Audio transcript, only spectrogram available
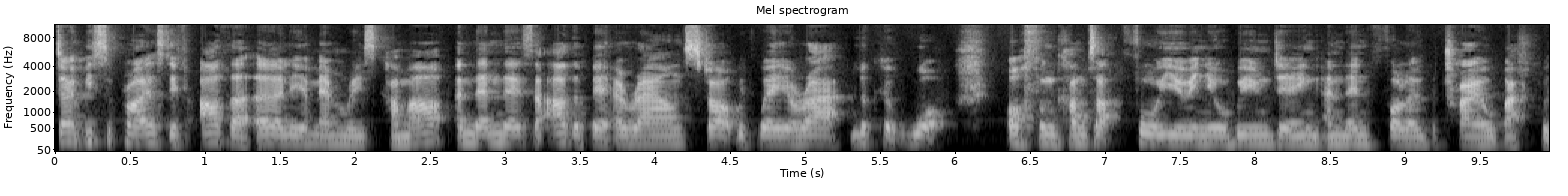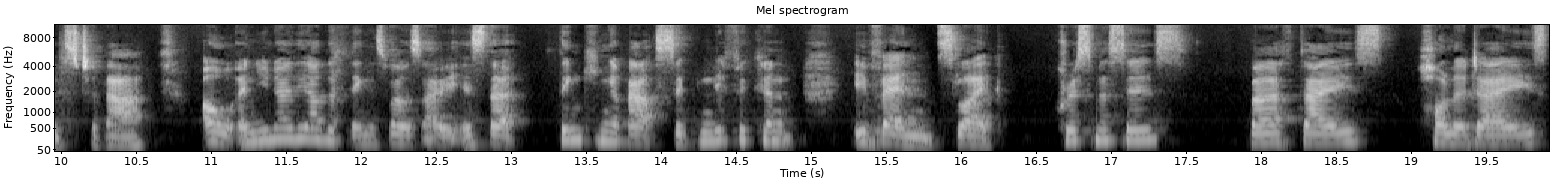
don't be surprised if other earlier memories come up. And then there's the other bit around start with where you're at, look at what often comes up for you in your wounding, and then follow the trail backwards to that. Oh, and you know, the other thing as well, Zoe, is that thinking about significant events like Christmases, birthdays, holidays,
